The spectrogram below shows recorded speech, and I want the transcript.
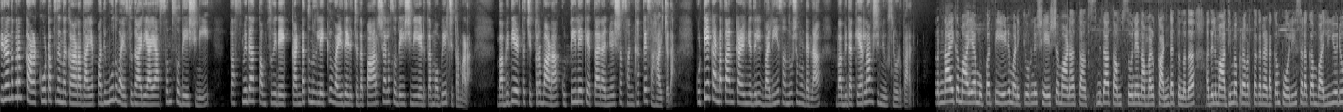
തിരുവനന്തപുരം കഴക്കൂട്ടത്ത് നിന്ന് കാണാതായ പതിമൂന്ന് വയസ്സുകാരിയായ അസം സ്വദേശിനി തസ്മിത തംസുവിനെ കണ്ടെത്തുന്നതിലേക്ക് വഴിതെളിച്ചത് പാറശാല സ്വദേശിനി എടുത്ത മൊബൈൽ ചിത്രമാണ്. ബബിത എടുത്ത ചിത്രമാണ് കുട്ടിയിലേക്ക് എത്താൻ അന്വേഷണ സംഘത്തെ സഹായിച്ചത്. കുട്ടിയെ കണ്ടെത്താൻ കഴിഞ്ഞതിൽ വലിയ സന്തോഷമുണ്ടെന്ന് ബബിത കേരള വിഷൻ ന്യൂസിനോട് പറഞ്ഞു. നിർണായകമായ മുപ്പത്തിയേഴ് മണിക്കൂറിന് ശേഷമാണ് തസ്മിത തംസുവിനെ നമ്മൾ കണ്ടെത്തുന്നത്. അതിൽ മാധ്യമപ്രവർത്തകരടക്കം പോലീസടക്കം വലിയൊരു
